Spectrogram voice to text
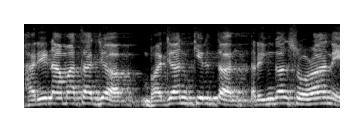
हरिनामाचा जप भजन कीर्तन रिंगण सोहळाने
